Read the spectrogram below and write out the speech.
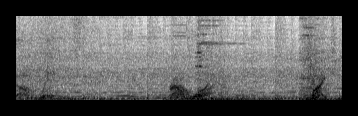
Wins. Round one. Fight!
